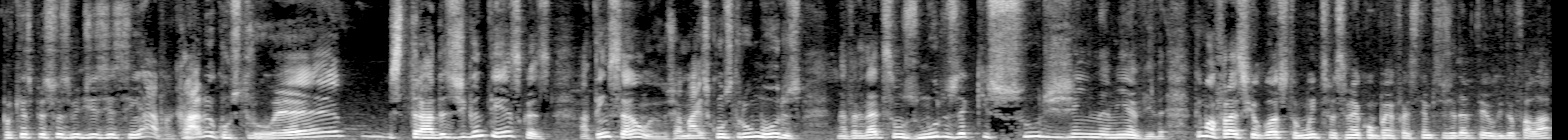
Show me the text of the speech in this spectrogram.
porque as pessoas me dizem assim: ah, claro, eu construo é, estradas gigantescas. Atenção, eu jamais construo muros. Na verdade, são os muros é que surgem na minha vida. Tem uma frase que eu gosto muito, se você me acompanha faz tempo, você já deve ter ouvido eu falar,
